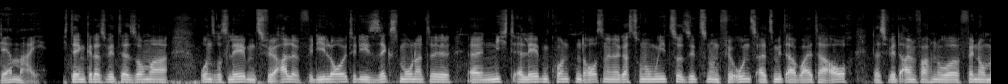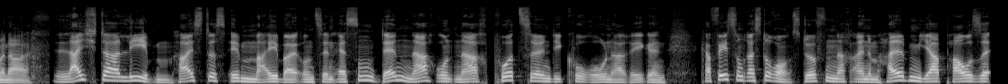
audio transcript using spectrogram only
der Mai. Ich denke, das wird der Sommer unseres Lebens für alle, für die Leute, die sechs Monate äh, nicht erleben konnten, draußen in der Gastronomie zu sitzen und für uns als Mitarbeiter auch. Das wird einfach nur phänomenal. Leichter Leben heißt es im Mai bei uns in Essen, denn nach und nach purzeln die Corona-Regeln. Cafés und Restaurants dürfen nach einem halben Jahr Pause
